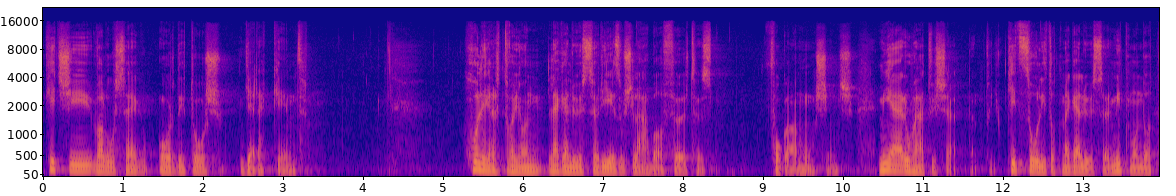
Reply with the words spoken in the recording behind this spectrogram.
kicsi, valószínűleg ordítós gyerekként. Hol ért vajon legelőször Jézus lába a földhöz? Fogalmunk sincs. Milyen ruhát visel? Nem tudjuk. Kit szólított meg először? Mit mondott?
